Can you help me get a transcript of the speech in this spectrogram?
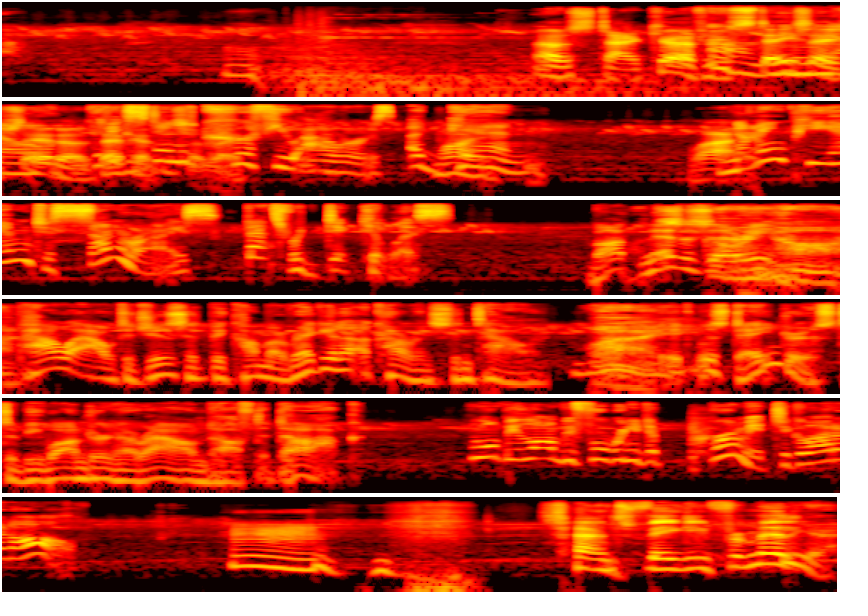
Hmm. Oh. Oh, start curfew. oh, Stay safe. no. Stay those. The extended curfew hours. Again. Why? Why? 9 p.m. to sunrise? That's ridiculous. But necessary. going on? Power outages had become a regular occurrence in town. Why? It was dangerous to be wandering around after dark. It won't be long before we need a permit to go out at all. Hmm. Sounds vaguely familiar.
